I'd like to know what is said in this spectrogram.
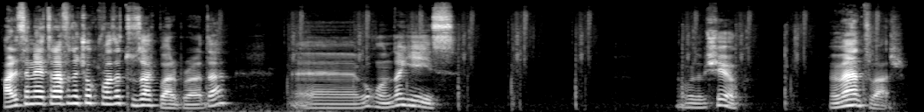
Haritanın etrafında çok fazla tuzak var burada. Ee, bu konuda iyiyiz. Burada bir şey yok. Vent var.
